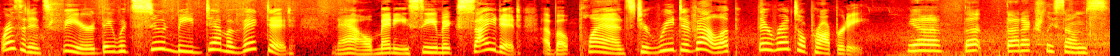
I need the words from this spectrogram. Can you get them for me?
residents feared they would soon be dem evicted. Now, many seem excited about plans to redevelop their rental property. Yeah, that that actually sounds.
